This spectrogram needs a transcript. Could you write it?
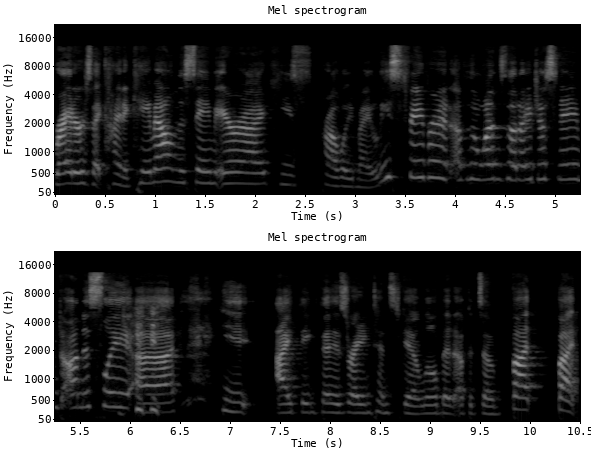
writers that kind of came out in the same era. He's probably my least favorite of the ones that I just named, honestly. Uh, he I think that his writing tends to get a little bit up its own butt, but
